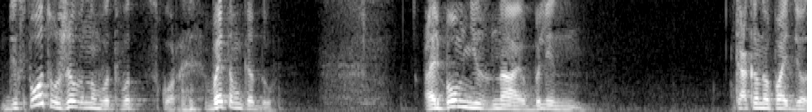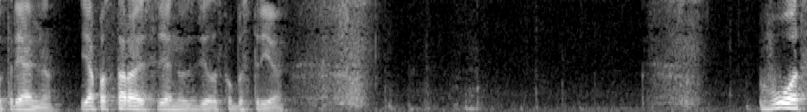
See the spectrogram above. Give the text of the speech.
Дикспот уже, ну вот, вот скоро, в этом году. Альбом не знаю, блин, как оно пойдет, реально. Я постараюсь реально сделать побыстрее. Вот.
